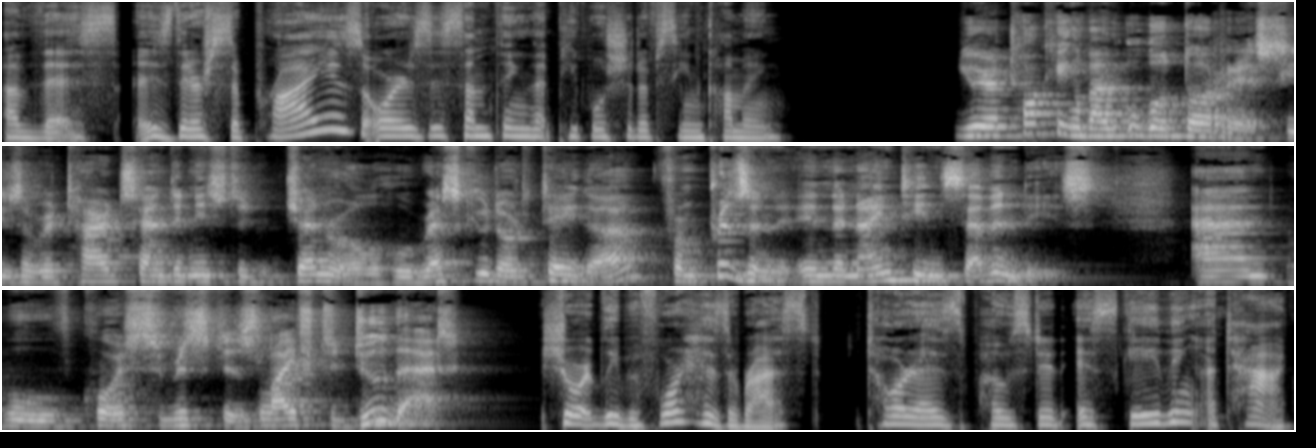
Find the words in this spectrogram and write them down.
of this? Is there surprise or is this something that people should have seen coming? You're talking about Hugo Torres. He's a retired Sandinista general who rescued Ortega from prison in the 1970s and who, of course, risked his life to do that. Shortly before his arrest, Torres posted a scathing attack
